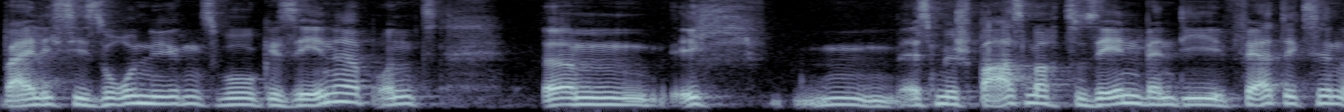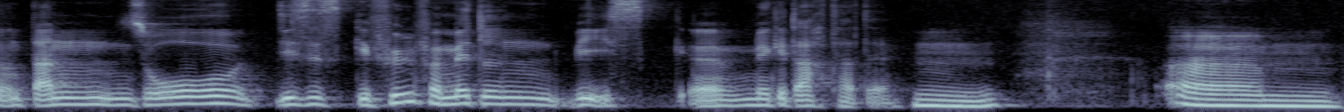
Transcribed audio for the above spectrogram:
weil ich sie so nirgendwo gesehen habe und ähm, ich, es mir Spaß macht zu sehen, wenn die fertig sind und dann so dieses Gefühl vermitteln, wie ich es äh, mir gedacht hatte. Hm. Ähm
